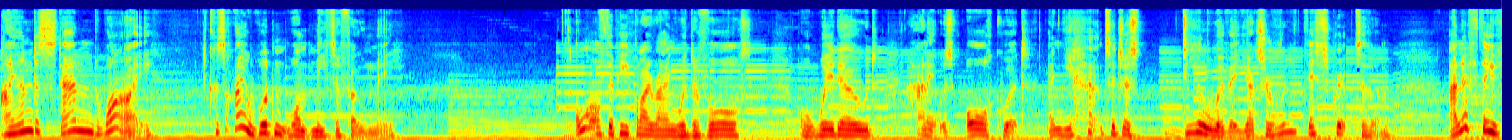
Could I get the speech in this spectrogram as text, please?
I understand why. Because I wouldn't want me to phone me. A lot of the people I rang were divorced or widowed, and it was awkward, and you had to just deal with it. You had to read this script to them. And if they,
